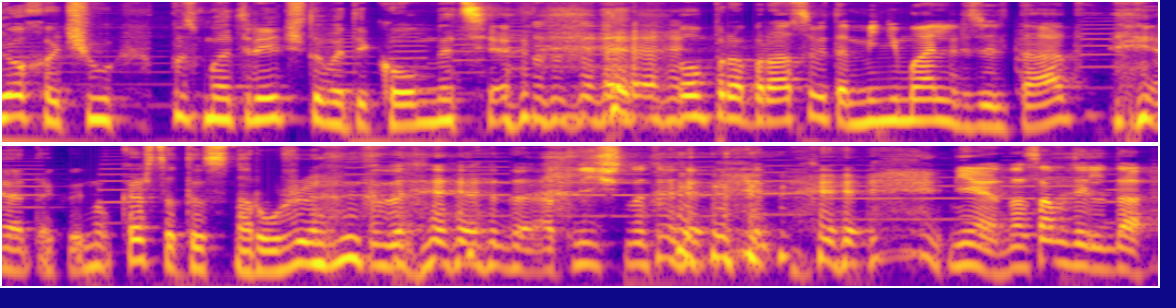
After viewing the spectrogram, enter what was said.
я хочу посмотреть, что в этой комнате. Он пробрасывает там минимальный результат. Я такой, ну, кажется, ты снаружи. Да, да, отлично. Не, на самом деле, да.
